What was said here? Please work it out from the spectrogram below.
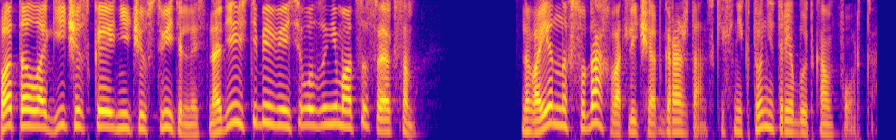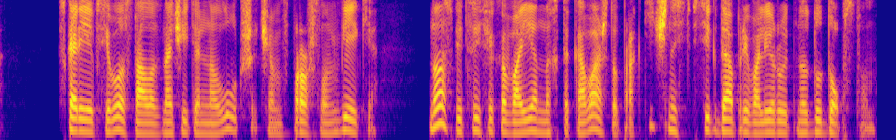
«Патологическая нечувствительность. Надеюсь, тебе весело заниматься сексом». На военных судах, в отличие от гражданских, никто не требует комфорта. Скорее всего, стало значительно лучше, чем в прошлом веке, но специфика военных такова, что практичность всегда превалирует над удобством.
